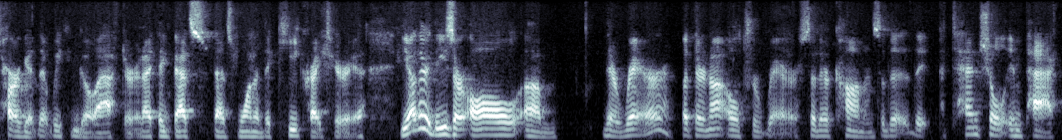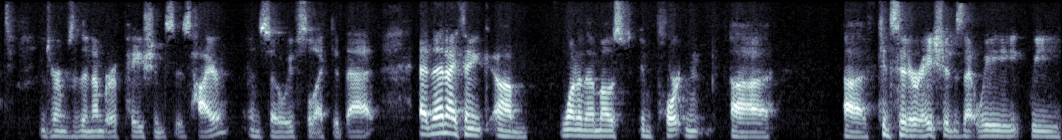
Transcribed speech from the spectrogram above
target that we can go after, and I think that's that's one of the key criteria. The other, these are all um, they're rare, but they're not ultra rare, so they're common. So the, the potential impact in terms of the number of patients is higher, and so we've selected that. And then I think um, one of the most important uh, uh, considerations that we we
